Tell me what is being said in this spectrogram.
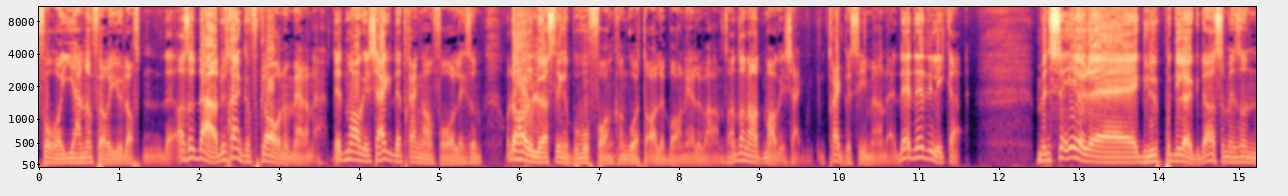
for å gjennomføre julaften. Altså der, Du trenger ikke forklare noe mer enn det. Det er et magisk skjegg, det trenger han for liksom Og da har du løsningen på hvorfor han kan gå til alle barn i hele verden. Sant? Han har et magisk skjegg. Du trenger ikke å si mer enn det. Det er det de liker. Men så er jo det glupegløgg, da, som en sånn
